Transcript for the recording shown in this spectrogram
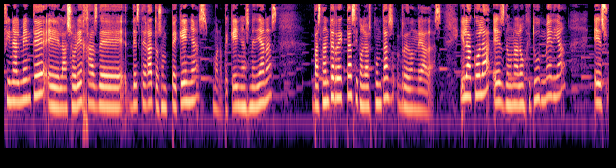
Finalmente, eh, las orejas de, de, este gato son pequeñas, bueno, pequeñas, medianas, bastante rectas y con las puntas redondeadas. Y la cola es de una longitud media, es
